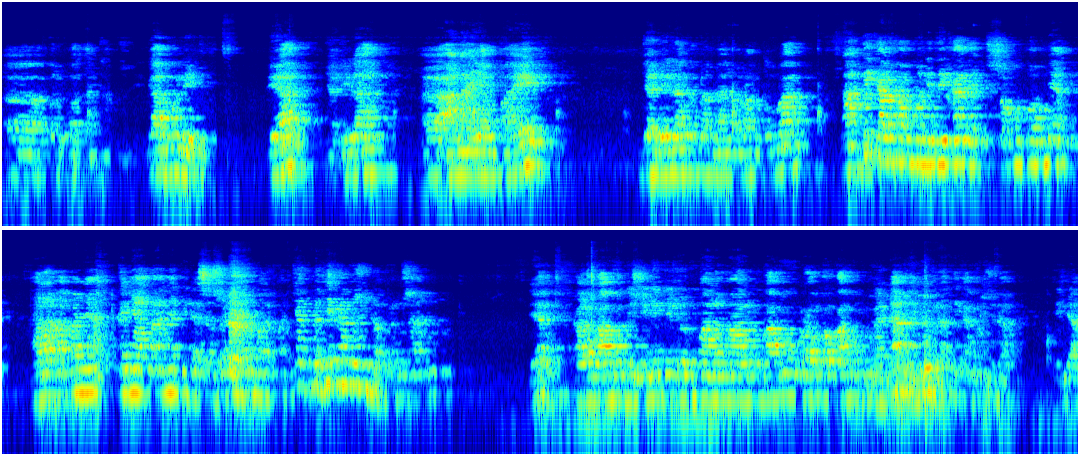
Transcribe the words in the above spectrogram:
e, perbuatan kamu. Nggak boleh. Ya jadilah e, anak yang baik jadilah kebanggaan orang tua. Nanti kalau kamu kalian sombongnya harapannya kenyataannya tidak sesuai dengan harapan yang penting kamu sudah berusaha dulu. Ya kalau kamu di sini tidur malam-malam kamu merokok kamu begadang itu berarti kamu sudah tidak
